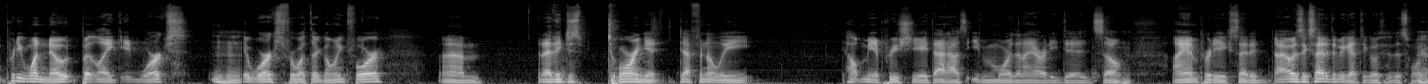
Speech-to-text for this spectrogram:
pretty one note, but like it works. Mhm. It works for what they're going for. Um, and I think just touring it definitely helped me appreciate that house even more than I already did. So Mhm. I am pretty excited. I was excited that we got to go through this one. Yeah.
